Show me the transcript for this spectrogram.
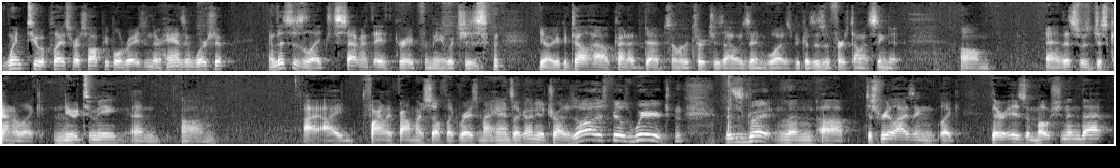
went to a place where I saw people raising their hands in worship, and this is like seventh, eighth grade for me, which is, you know, you can tell how kind of dead some of the churches I was in was because this is the first time I've seen it, um, and this was just kind of like new to me, and um, I, I finally found myself like raising my hands, like I need to try this. Oh, this feels weird. this is great, and then uh, just realizing like there is emotion in that,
